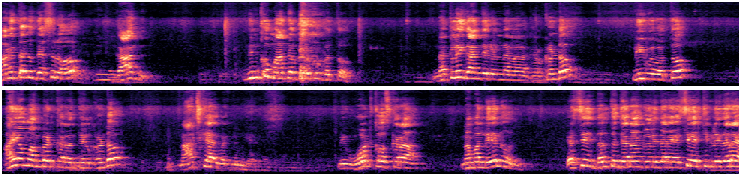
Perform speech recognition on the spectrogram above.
ಮನೆತನದ ಹೆಸರು ಗಾಂಧಿ. ನಿಮ್ಗೂ ಮಾಧ್ಯಮದವ್ರಿಗೂ ಗೊತ್ತು. ನಕಲಿ ಗಾಂಧಿಗಳನ್ನೆಲ್ಲ ಕರ್ಕೊಂಡು ನೀವು ಇವತ್ತು ಐ ಎಂ ಅಂಬೇಡ್ಕರ್ ಅಂತ ಹೇಳ್ಕೊಂಡು ನಾಚಿಕೆ ಆಗ್ಬೇಕು ನಿಮಗೆ. ನೀವು ಓಟ್ಗೋಸ್ಕರ ನಮ್ಮಲ್ಲಿ ಏನು ಎಸ್ ಸಿ ದಲಿತ ಜನಾಂಗಗಳಿದ್ದಾರೆ, ಎಸ್ ಸಿ ಎಸ್ ಟಿಗಳಿದ್ದಾರೆ,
